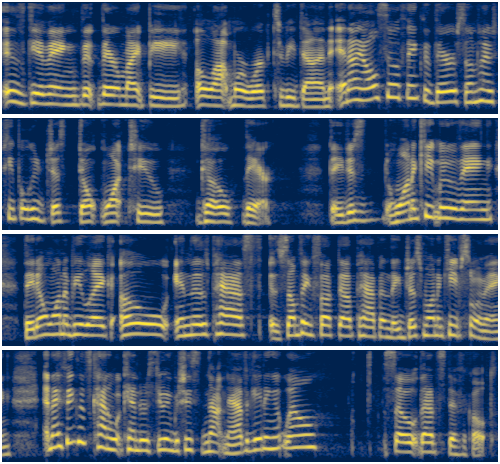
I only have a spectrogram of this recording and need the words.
is giving that there might be a lot more work to be done. And I also think that there are sometimes people who just don't want to go there. They just want to keep moving. They don't want to be like, oh, in this past, something fucked up happened. They just want to keep swimming. And I think that's kind of what Kendra's doing, but she's not navigating it well. So that's difficult.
